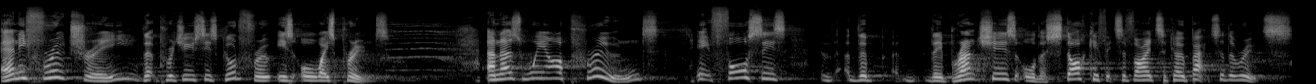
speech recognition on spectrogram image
any fruit tree that produces good fruit is always pruned. And as we are pruned, it forces the, the branches or the stock, if it's a vine, to go back to the roots.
